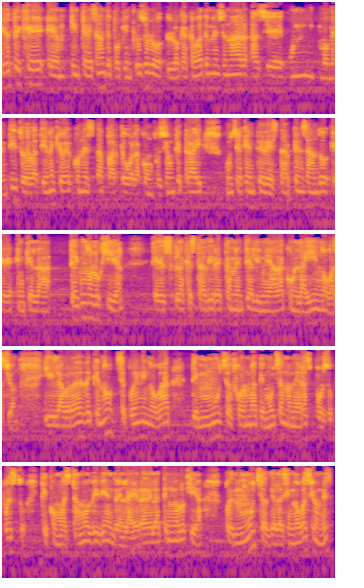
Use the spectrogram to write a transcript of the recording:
fíjate que eh, interesante porque incluso lo, lo, que acabas de mencionar hace un momentito. Tiene que ver con esta parte o la confusión que trae mucha gente de estar pensando eh, en que la tecnología es la que está directamente alineada con la innovación. Y la verdad es de que no, se pueden innovar de muchas formas, de muchas maneras, por supuesto, que como estamos viviendo en la era de la tecnología, pues muchas de las innovaciones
